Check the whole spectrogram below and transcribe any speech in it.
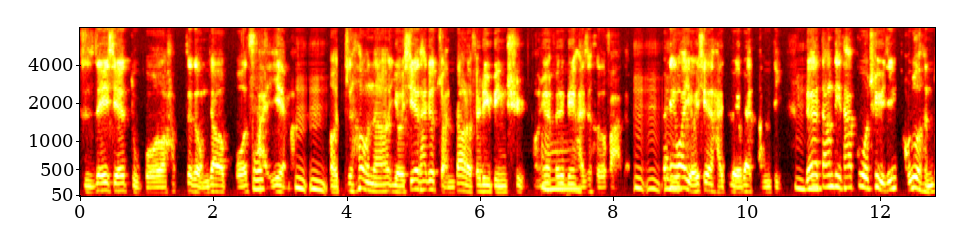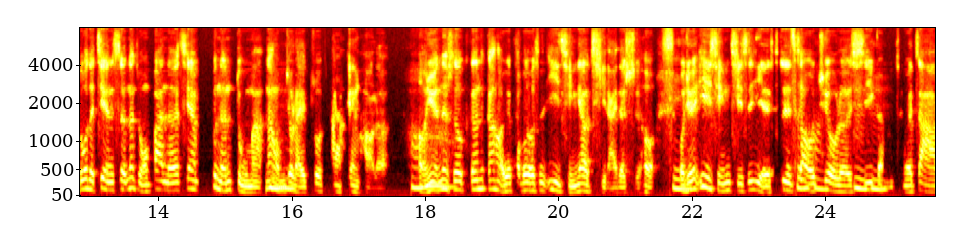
止这一些赌博，这个我们叫博彩业嘛。嗯嗯。哦，之后呢，有些他就转到了菲律宾去，哦，因为菲律宾还是合法的。嗯嗯。那另外有一些人还是留在当地，留在当地，他过去已经投入很多的建设，那怎么办呢？现在不能赌嘛，那我们就来做诈骗好了。哦，因为那时候跟刚好就差不多是疫情要起来的时候，我觉得疫情其实也是造就了西港成为诈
